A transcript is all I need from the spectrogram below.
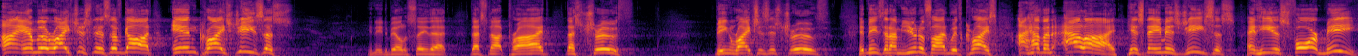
I am the righteousness of God in Christ Jesus? You need to be able to say that. That's not pride, that's truth. Being righteous is truth. It means that I'm unified with Christ. I have an ally. His name is Jesus, and He is for me.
